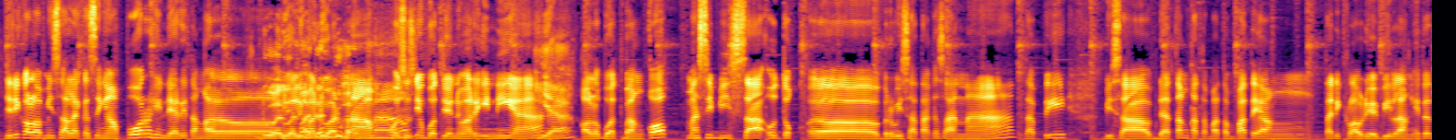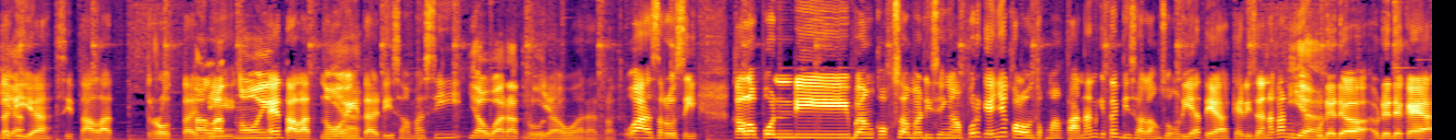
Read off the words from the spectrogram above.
Jadi kalau misalnya ke Singapura hindari tanggal 25 25 dan 26 26. khususnya buat Januari ini ya. Iya. Kalau buat Bangkok masih bisa untuk eh, berwisata ke sana, tapi bisa datang ke tempat-tempat yang tadi Claudia bilang itu tadi ya, si Talat Road tadi. Talat Noi. Eh Talat Noi Iya. tadi sama si Yawarat Road. Yawarat Road. Wah seru sih. Kalaupun di Bangkok sama di Singapura, kayaknya kalau untuk makanan kita bisa langsung lihat ya. Kayak di sana kan Iya. udah ada udah ada kayak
